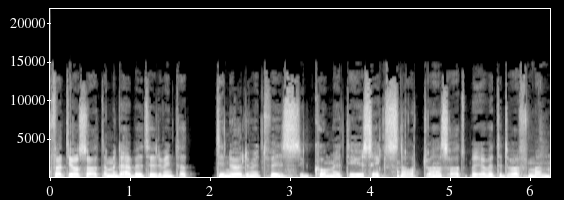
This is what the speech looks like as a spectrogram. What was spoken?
För att jag sa att men det här betyder inte att det nödvändigtvis kommer ett EU6 snart. Och han sa att jag vet inte varför man...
